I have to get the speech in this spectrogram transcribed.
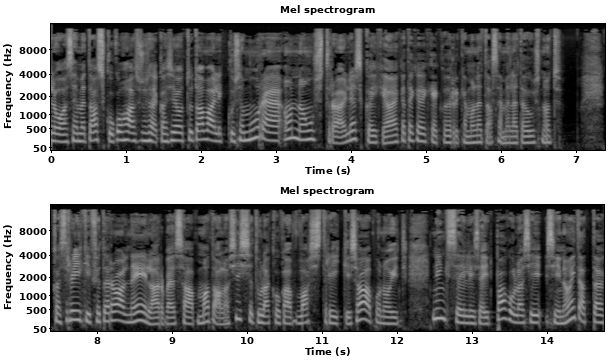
eluaseme taskukohasusega seotud avalikkuse mure on Austraalias kõigi aegade kõige kõrgemale tasemele tõusnud. kas riigi föderaalne eelarve saab madala sissetulekuga vast riiki saabunuid ning selliseid pagulasi siin aidata,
